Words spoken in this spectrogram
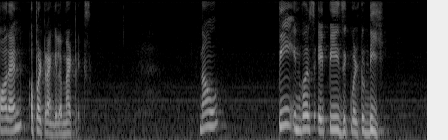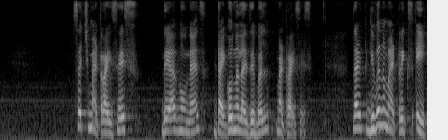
or an upper triangular matrix. Now, P inverse A P is equal to D. Such matrices they are known as diagonalizable matrices that given a matrix A,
